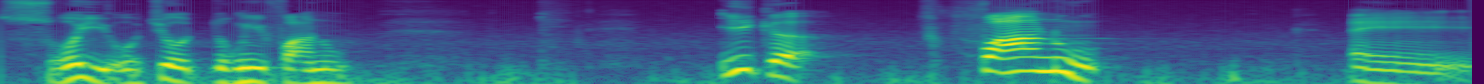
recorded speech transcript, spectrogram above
所以我就容易发怒。一个发怒，哎，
